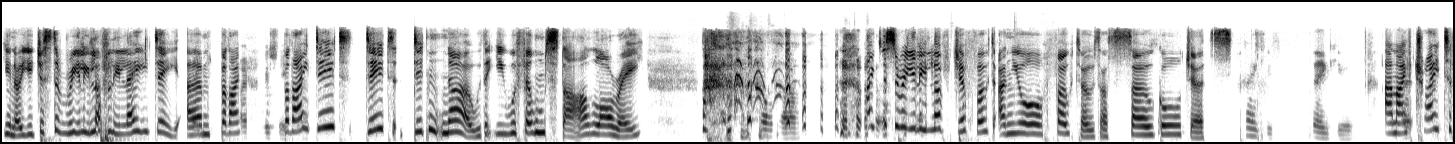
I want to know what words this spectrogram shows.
you know you're just a really lovely lady. Um, but I, I but that. I did did didn't know that you were film star Lori. oh, I just really loved your photo, and your photos are so gorgeous. Thank you, thank you. And I've tried to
